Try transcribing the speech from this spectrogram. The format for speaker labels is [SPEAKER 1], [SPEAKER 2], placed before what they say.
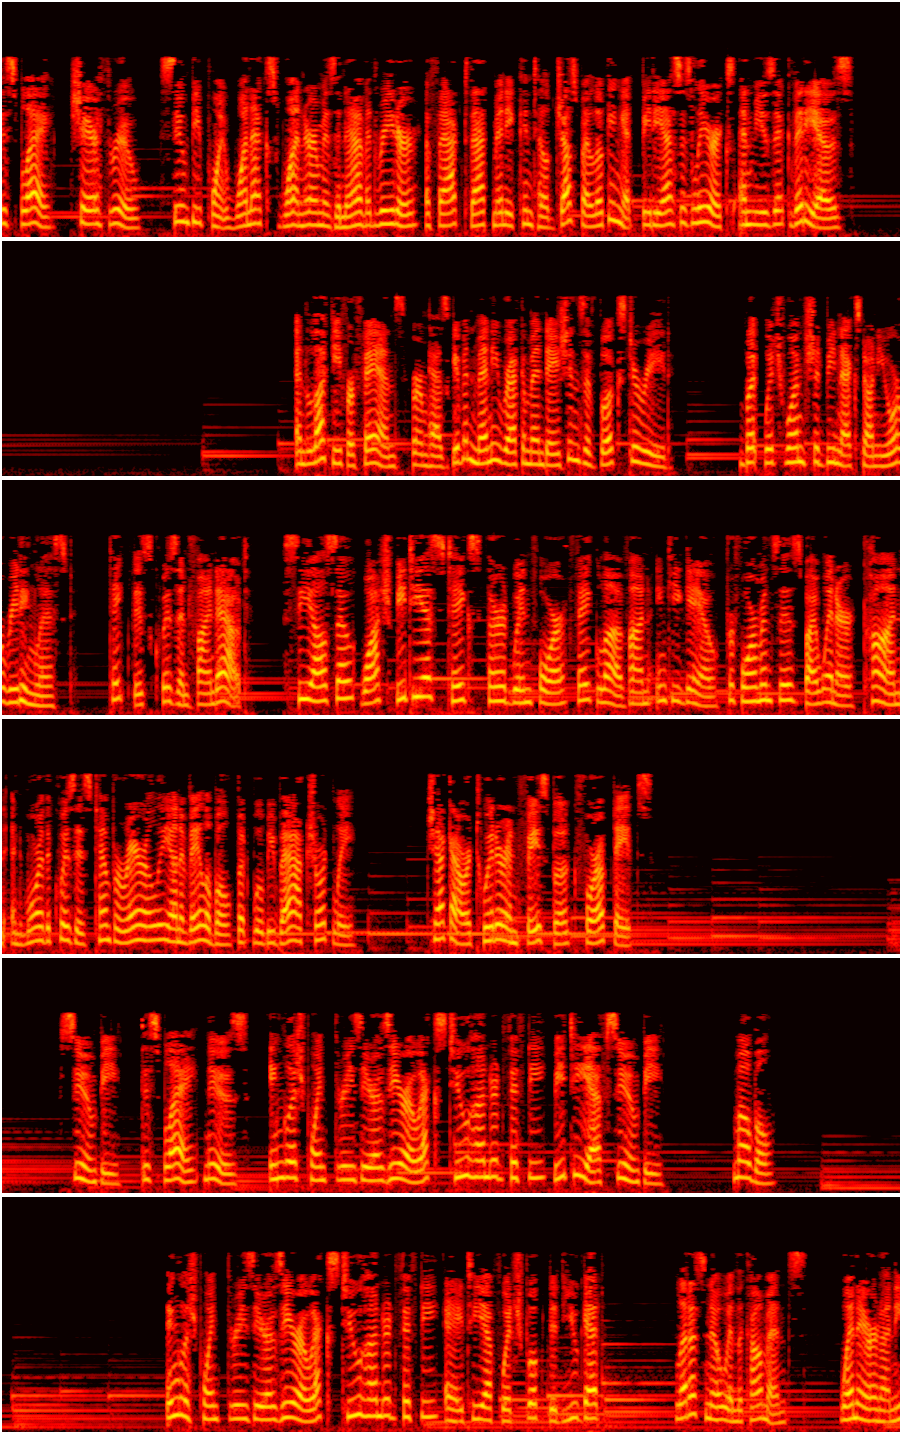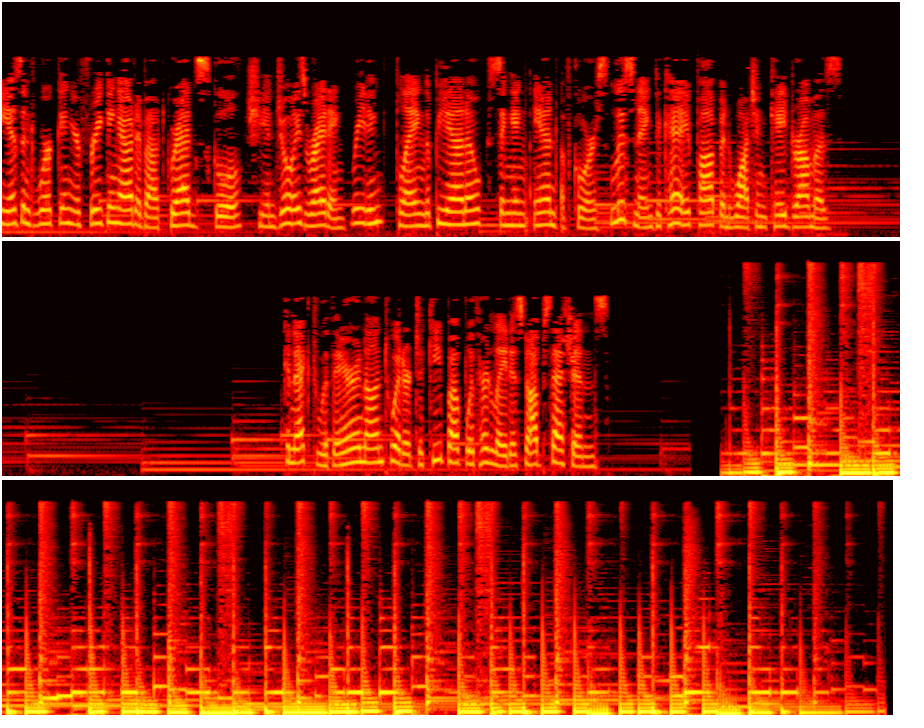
[SPEAKER 1] display, Sharethrough. Soompi.1x1 Erm is an avid reader, a fact that many can tell just by looking at BTS's lyrics and music videos. And lucky for fans, Erm has given many recommendations of books to read. But which one should be next on your reading list? Take this quiz and find out. See also, watch BTS takes third win for Fake Love on Inkigayo, performances by winner, Khan, and more. The quiz is temporarily unavailable, but will be back shortly. Check our Twitter and Facebook for updates. Soompi. Display, News. English point three zero zero x 250, BTF Soompi. Mobile. English point three zero zero x 250, ATF Which book did you get? Let us know in the comments. When Erin isn't working or freaking out about grad school, she enjoys writing, reading, playing the piano, singing, and, of course, listening to K-pop and watching K-dramas. Connect with Erin on Twitter to keep up with her latest obsessions.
